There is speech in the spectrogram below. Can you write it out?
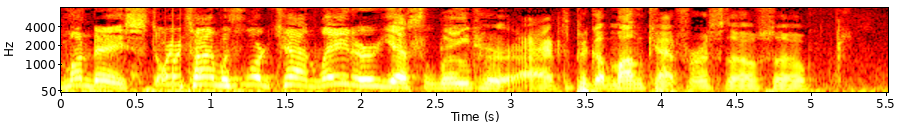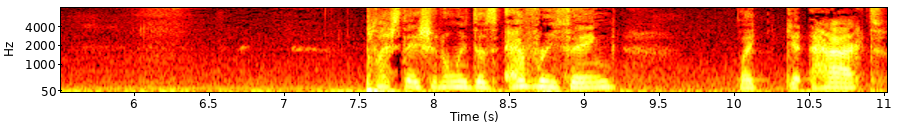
Monday. Story time with LordKaT later. Yes, later. I have to pick up Mom Cat first, though. So, PlayStation only does everything. Like get hacked.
